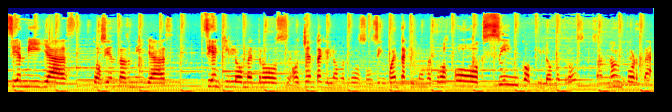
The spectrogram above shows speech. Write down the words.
100 millas, 200 millas, 100 kilómetros, 80 kilómetros o 50 kilómetros o 5 kilómetros, o sea, no importa,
